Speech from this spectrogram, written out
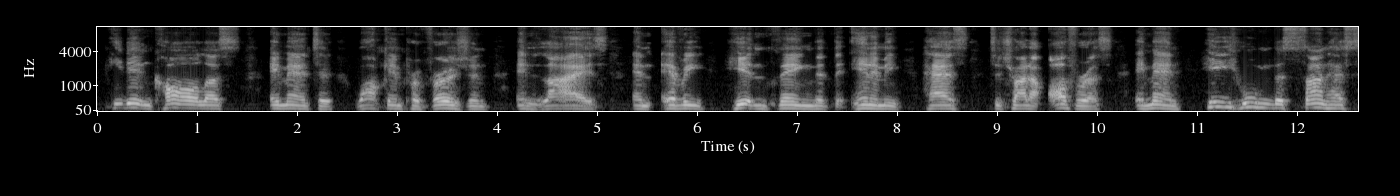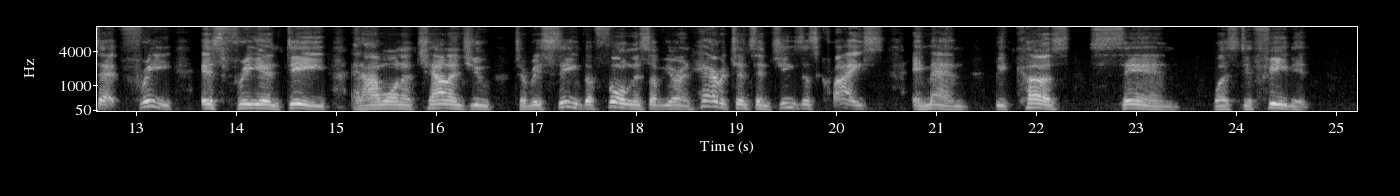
He didn't call us, amen, to walk in perversion and lies and every hidden thing that the enemy has to try to offer us. Amen. He whom the Son has set free is free indeed. And I want to challenge you to receive the fullness of your inheritance in Jesus Christ. Amen. Because sin was defeated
